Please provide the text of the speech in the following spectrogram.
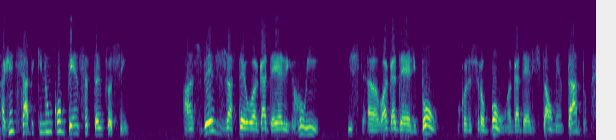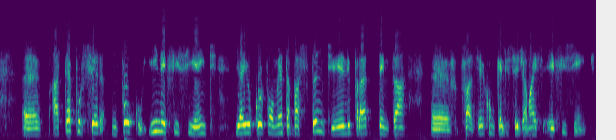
a gente sabe que não compensa tanto assim. Às vezes até o HDL ruim, uh, o HDL bom, o colesterol bom, o HDL está aumentado, uh, até por ser um pouco ineficiente, e aí o corpo aumenta bastante ele para tentar uh, fazer com que ele seja mais eficiente.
